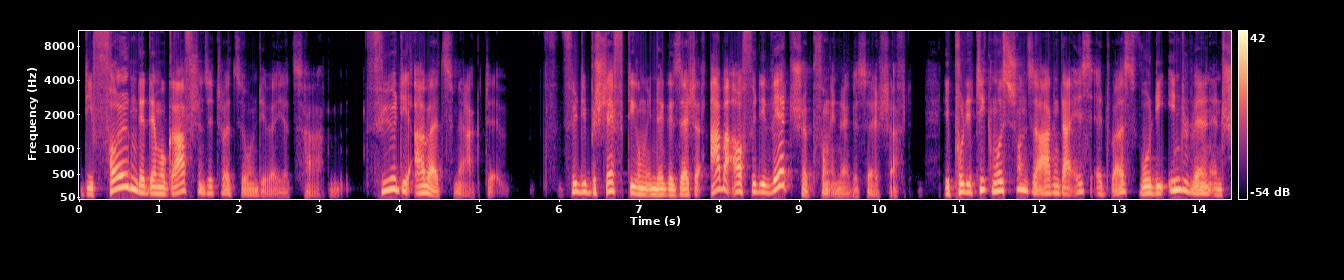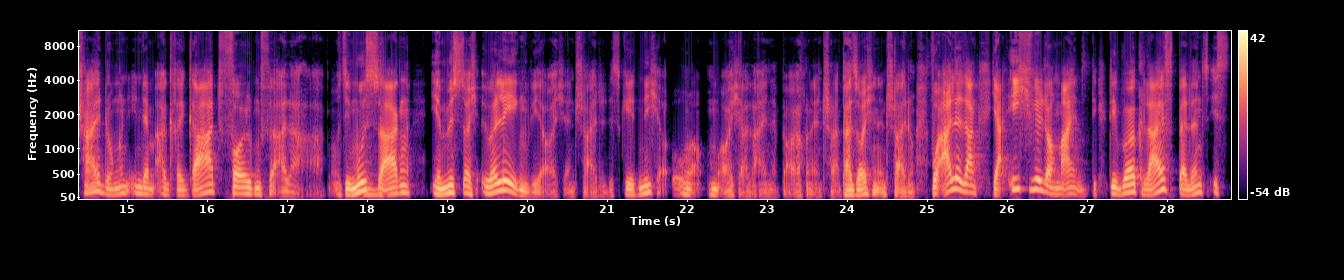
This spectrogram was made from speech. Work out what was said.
die Folgen der demografischen Situation, die wir jetzt haben, für die Arbeitsmärkte, für die Beschäftigung in der Gesellschaft, aber auch für die Wertschöpfung in der Gesellschaft, die Politik muss schon sagen, da ist etwas, wo die individuellen Entscheidungen in dem Aggregat Folgen für alle haben. Und sie muss mhm. sagen, ihr müsst euch überlegen, wie ihr euch entscheidet. Es geht nicht um, um euch alleine bei euren Entscheidungen, bei solchen Entscheidungen, wo alle sagen, ja, ich will doch mein, die, die Work-Life-Balance ist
